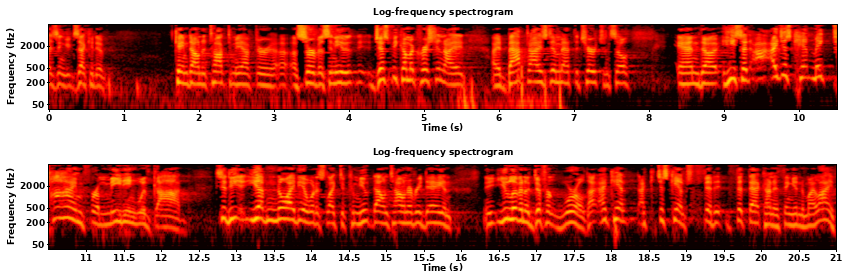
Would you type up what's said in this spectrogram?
Advertising executive came down to talk to me after a, service, and he had just become a Christian. I had, I had baptized him at the church, and so, and uh, he said, I, I just can't make time for a meeting with God. He said, You have no idea what it's like to commute downtown every day, and you live in a different world. I, I can't, I just can't fit it, fit that kind of thing into my life.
